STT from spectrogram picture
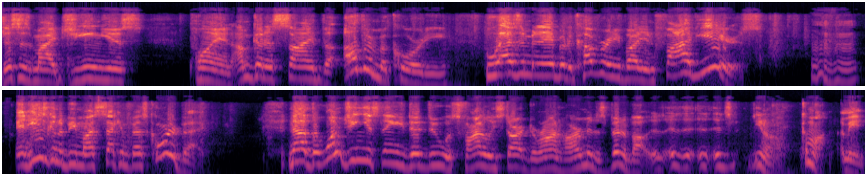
This is my genius plan. I'm gonna sign the other McCourty who hasn't been able to cover anybody in five years hmm and he's going to be my second best quarterback. Now, the one genius thing he did do was finally start Duron Harmon. It's been about, it, it, it's, you know, come on. I mean,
